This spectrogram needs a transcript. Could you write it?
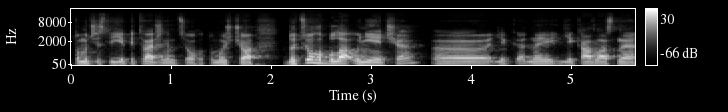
В тому числі є підтвердженням цього, тому що до цього була Унєча, е, яка на яка власне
